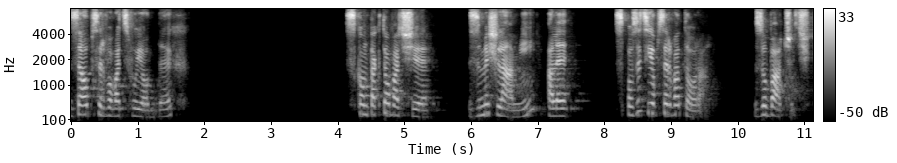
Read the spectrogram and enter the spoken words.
zaobserwować swój oddech, skontaktować się z myślami, ale z pozycji obserwatora zobaczyć,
